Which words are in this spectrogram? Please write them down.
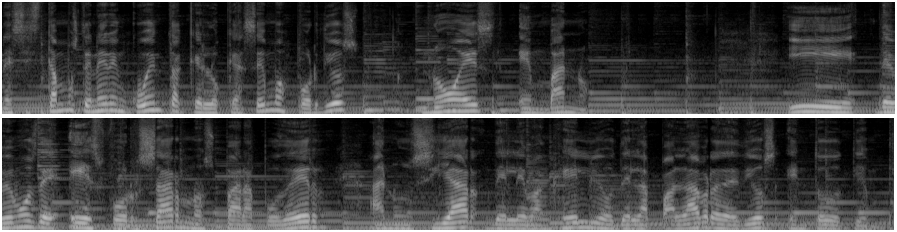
necesitamos tener en cuenta que lo que hacemos por Dios no es en vano. Y debemos de esforzarnos para poder anunciar del Evangelio, de la palabra de Dios en todo tiempo.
